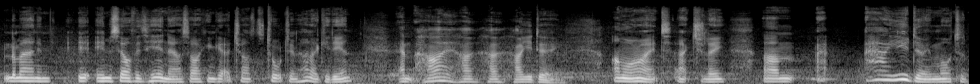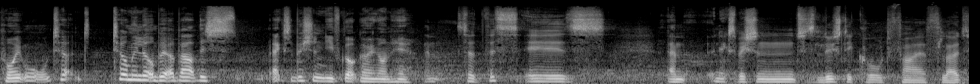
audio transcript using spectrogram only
the man him, himself is here now, so I can get a chance to talk to him. Hello, Gideon. Um, hi, how, how, how are you doing? I'm all right, actually. Um, how are you doing, more to the point? Well, t- tell me a little bit about this exhibition you've got going on here? Um, so this is um, an exhibition which is loosely called Fire Flood,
